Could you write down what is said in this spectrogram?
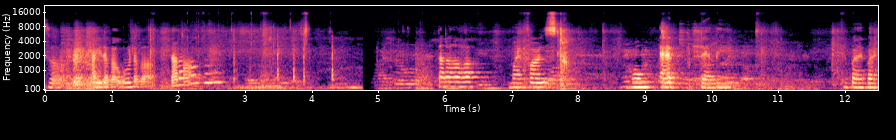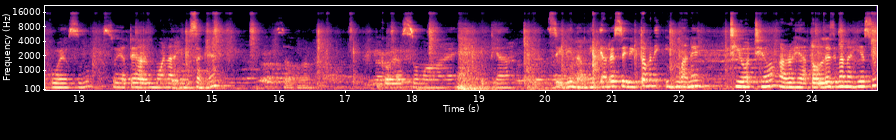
চ' আহি থকা উৰি থকা। দাদা দাদা my first home at Delhi bye bye কৈ আছোঁ। চ' ইয়াতে আৰু মই নাহিম চাগে। চ' গৈ আছোঁ মই এতিয়া। চিৰি নামি ইয়াতে চিৰিকেইটা মানে ইমানে থিয় থিয় আৰু সেয়া তললৈ যিমান আহি আছোঁ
